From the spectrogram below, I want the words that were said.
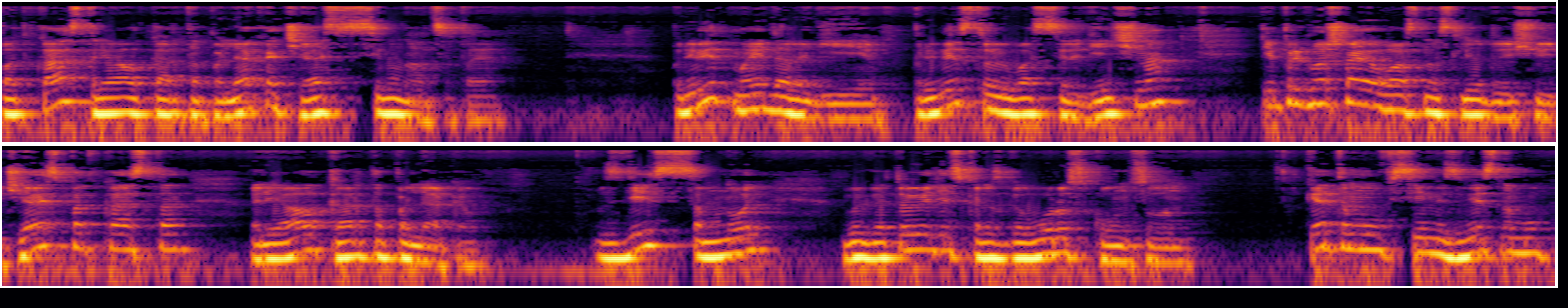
Подкаст «Реал Карта Поляка», часть 17. Привет, мои дорогие! Приветствую вас сердечно и приглашаю вас на следующую часть подкаста «Реал. Карта поляков». Здесь со мной вы готовитесь к разговору с консулом. К этому всем известному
